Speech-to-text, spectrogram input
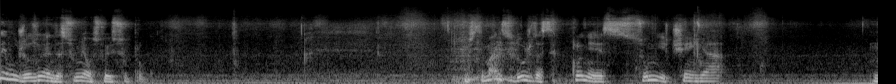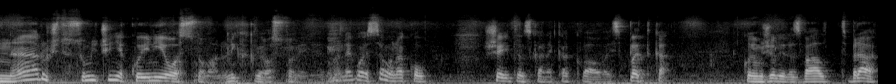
Li je muž dozvoljen da sumnja u svoju suprugu? Muslimani su duži da se klonje sumnjičenja naročito sumnjičenja koje nije osnovano, nikakve osnove, nego je samo onako šeitanska nekakva ovaj, spletka kojom želi razvaliti brak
